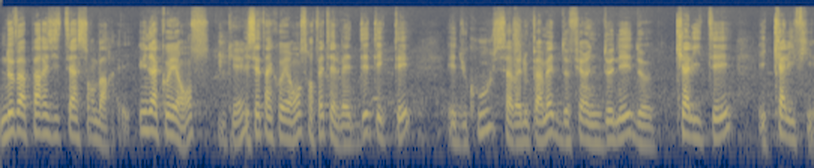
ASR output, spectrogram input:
ne va pas résister à 100 bars. Une incohérence. Et cette incohérence, en fait, elle va être détectée. Et du coup, ça va nous permettre de faire une donnée de qualité et qualifiée.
